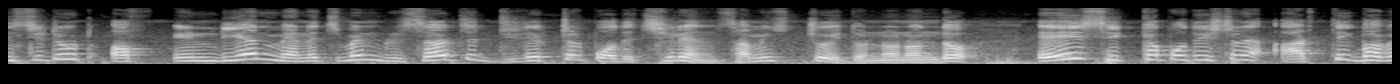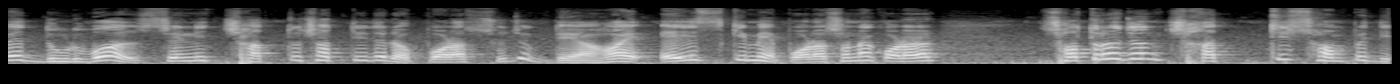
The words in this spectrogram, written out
institute of Indian management রিসার্চের ডিরেক্টর পদে ছিলেন স্বামী চৈতন্যানন্দ। এই শিক্ষা প্রতিষ্ঠানে আর্থিকভাবে দুর্বল শ্রেণির ছাত্রছাত্রীদেরও পড়ার সুযোগ দেওয়া হয়। এই স্কিমে পড়াশোনা করার সতেরো জন ছাত্রী সম্প্রতি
